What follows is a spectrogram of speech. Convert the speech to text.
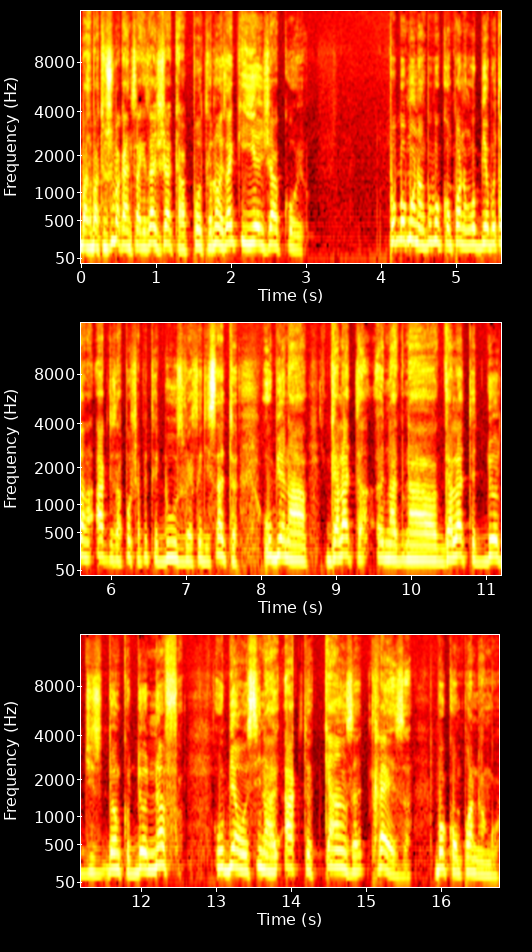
bato mosusu bakanisaka eza Jacques apôtre non ezalaki ye Jacques oyo mpo bomona mpo bocomprendre yango bien botala na acte des apôtres chapitre 12 verset 17 ou bien na galate euh, na, na galate 2 10, donc 2 9 ou bien aussi na acte 15 13 bocomprendre yango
